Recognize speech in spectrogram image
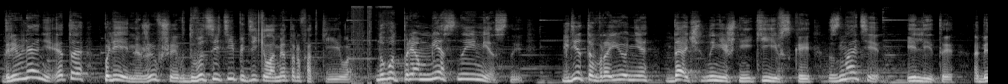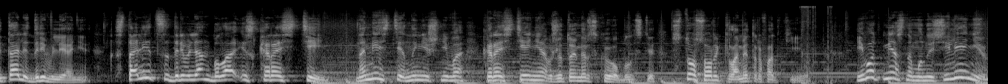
Древляне – это племя, жившее в 25 километров от Киева. Ну вот прям местные-местные. Где-то в районе дач нынешней киевской знати элиты обитали древляне. Столица древлян была из Коростень, на месте нынешнего Коростеня в Житомирской области, 140 километров от Киева. И вот местному населению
